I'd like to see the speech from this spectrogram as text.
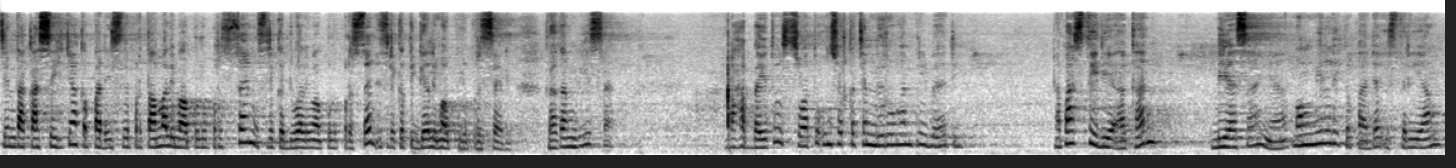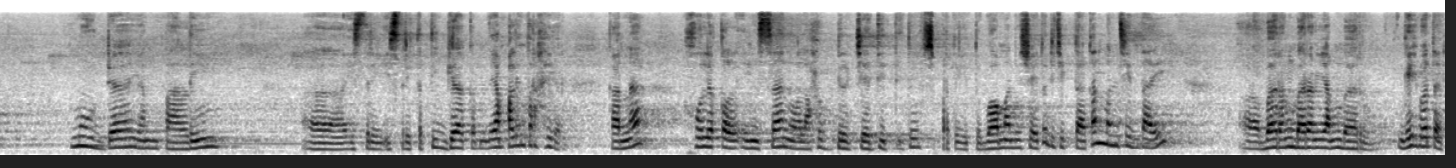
cinta kasihnya kepada istri pertama 50%, istri kedua 50%, istri ketiga 50%. Gak akan bisa. Mahabbah itu suatu unsur kecenderungan pribadi. Nah pasti dia akan biasanya memilih kepada istri yang muda, yang paling uh, istri istri ketiga, yang paling terakhir. Karena khuliqal insan wala hubbil jadid itu seperti itu. Bahwa manusia itu diciptakan mencintai Eh, barang-barang yang baru. Nggih, betul.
